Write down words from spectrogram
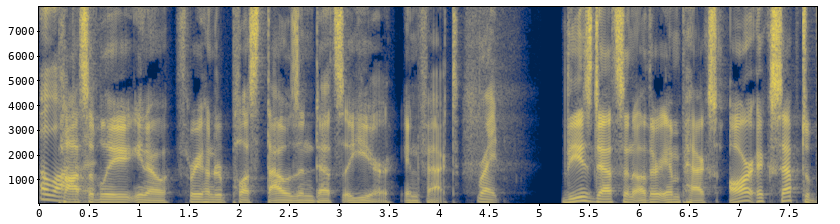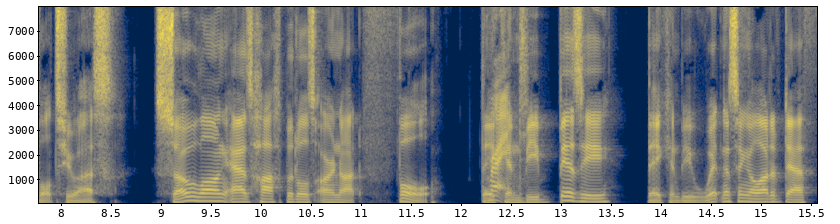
A lot. Possibly, you know, 300 plus thousand deaths a year, in fact. Right. These deaths and other impacts are acceptable to us so long as hospitals are not full. They right. can be busy, they can be witnessing a lot of death,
